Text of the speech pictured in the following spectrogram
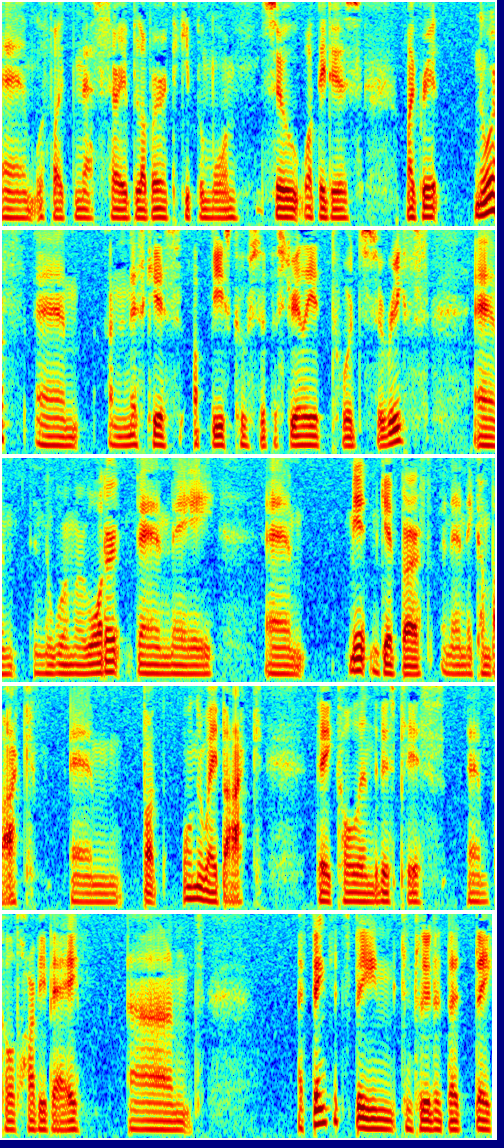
um, without the necessary blubber to keep them warm. So what they do is migrate north, um, and in this case up the east coast of Australia towards the reefs, um, in the warmer water. Then they um, mate and give birth, and then they come back. Um, but on their way back, they call into this place um, called Hervey Bay, and I think it's been concluded that they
